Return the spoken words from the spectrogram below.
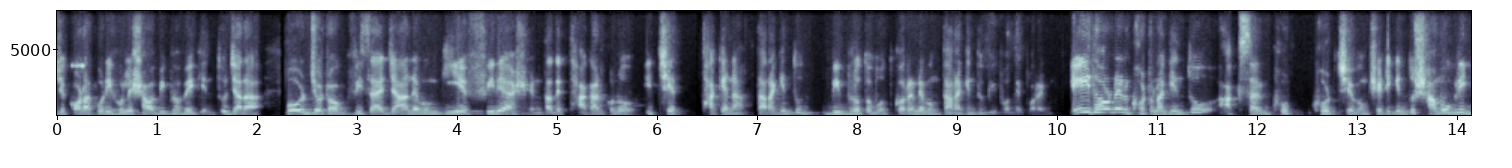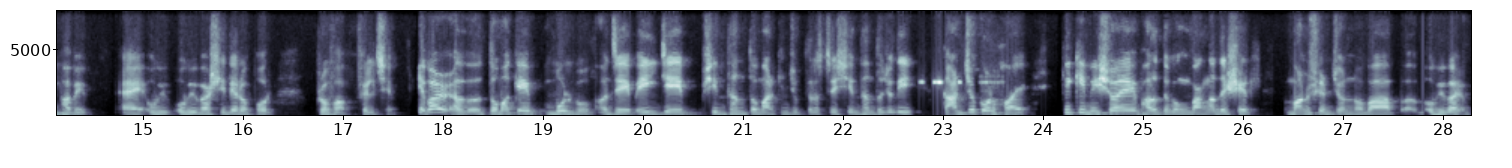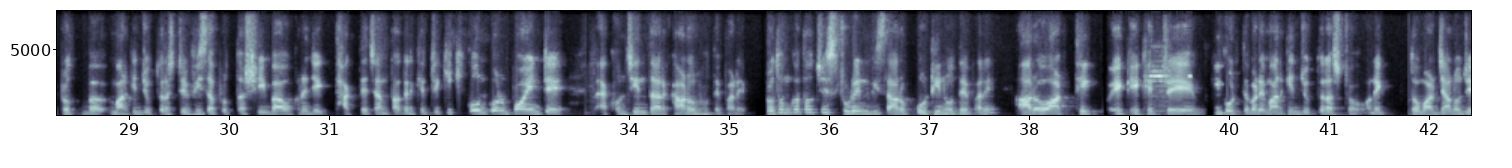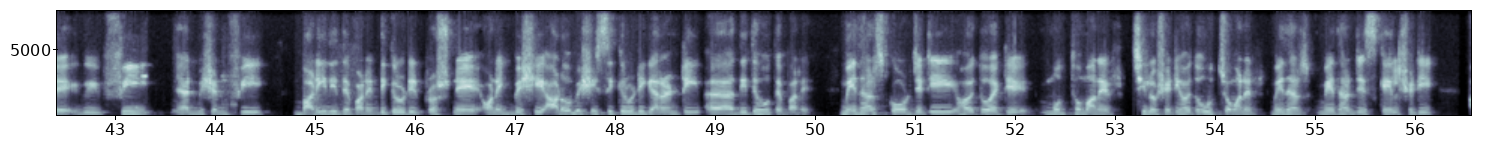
যে কড়াকড়ি হলে স্বাভাবিকভাবে কিন্তু যারা পর্যটক ভিসায় যান এবং গিয়ে ফিরে আসেন, তাদের থাকার কোনো ইচ্ছে থাকে না, তারা কিন্তু বিব্রত বোধ করেন এবং তারা কিন্তু বিপদে পড়েন। এই ধরনের ঘটনা কিন্তু আকসার ঘটছে এবং সেটি কিন্তু সামগ্রিকভাবে অভিবাসীদের ওপর প্রভাব ফেলছে। এবার তোমাকে বলব যে এই যে সিদ্ধান্ত, মার্কিন যুক্তরাষ্ট্রের সিদ্ধান্ত যদি কার্যকর হয়, কি কি বিষয়ে ভারত এবং বাংলাদেশের মানুষের জন্য বা মার্কিন যুক্তরাষ্ট্রের ভিসা প্রত্যাশী বা ওখানে যে থাকতে চান তাদের ক্ষেত্রে কি কোন কোন পয়েন্টে এখন চিন্তার কারণ হতে পারে? প্রথম কথা হচ্ছে স্টুডেন্ট ভিসা আরও কঠিন হতে পারে। আরও আর্থিক এক্ষেত্রে কি করতে পারে মার্কিন যুক্তরাষ্ট্র? অনেক তোমার জানো যে ফি অ্যাডমিশন ফি বাড়িয়ে দিতে পারেন। সিকিউরিটির প্রশ্নে অনেক বেশি, আরও বেশি সিকিউরিটি গ্যারান্টি দিতে হতে পারে। মেধার স্কোর যেটি হয়তো একটি মধ্যমানের ছিল, সেটি হয়তো উচ্চমানের মেধার মেধার যে স্কেল সেটি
